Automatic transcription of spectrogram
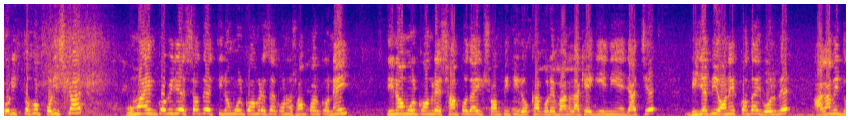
চরিত্র খুব পরিষ্কার। হুমায়ুন কবিরের সাথে তৃণমূল কংগ্রেসের কোনো সম্পর্ক নেই। তৃণমূল কংগ্রেস সাম্প্রদায়িক সম্প্রীতি রক্ষা করে বাংলাকে এগিয়ে নিয়ে যাচ্ছে। বিজেপি অনেক কথাই বলবে। আগামী দু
